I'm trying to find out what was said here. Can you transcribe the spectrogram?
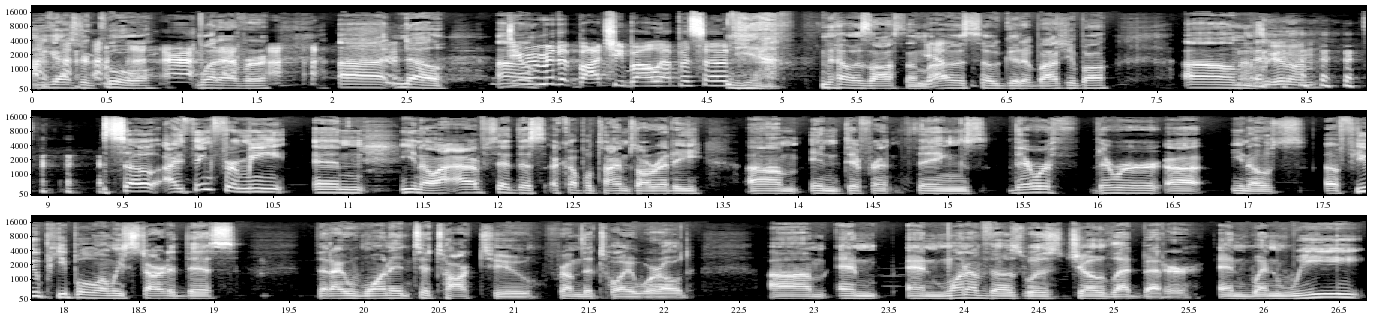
You guys are cool. Whatever. Uh, no. Do you remember the bocce ball episode? Yeah, that was awesome. I was so good at bocce ball. That's a good one. So I think for me, and you know, I, I've said this a couple times already um, in different things. There were there were uh, you know a few people when we started this that I wanted to talk to from the toy world, um, and and one of those was Joe Ledbetter. And when we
